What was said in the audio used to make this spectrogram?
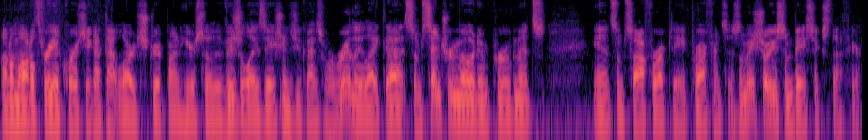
On a Model 3, of course, you got that large strip on here. So, the visualizations, you guys will really like that. Some Sentry Mode improvements and some software update preferences. Let me show you some basic stuff here.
